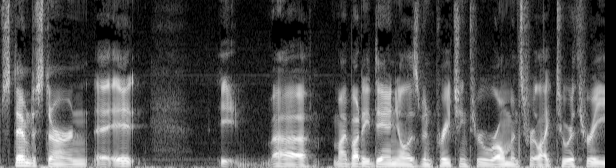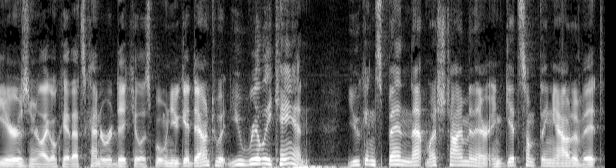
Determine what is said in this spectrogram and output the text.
stem to stern, it, it uh, my buddy Daniel has been preaching through Romans for like two or three years, and you're like, okay, that's kind of ridiculous. But when you get down to it, you really can. You can spend that much time in there and get something out of it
